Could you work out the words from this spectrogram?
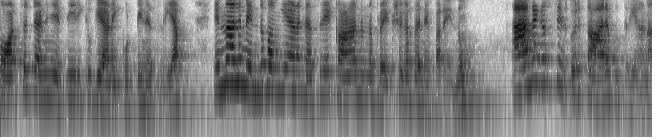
കോട്ട് സെറ്റ് അണിഞ്ഞ് എത്തിയിരിക്കുകയാണ് ഈ കുട്ടി നസ്രിയ. എന്നാലും എന്ത് ഭംഗിയാണ് നസ്രിയെ കാണാനെന്ന് പ്രേക്ഷകർ തന്നെ പറയുന്നു. ആനഗസ്റ്റിൻ ഒരു താരപുത്രിയാണ്.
